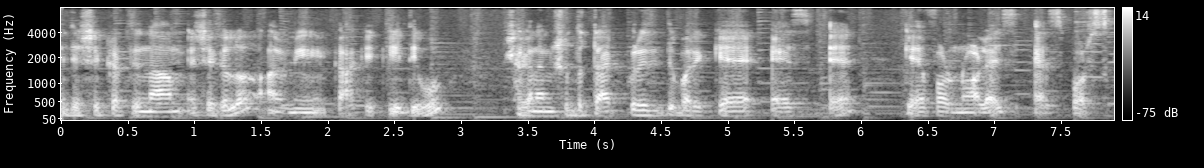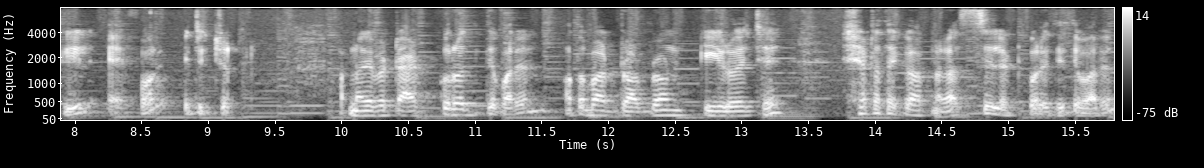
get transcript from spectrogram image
এই যে শিক্ষার্থীর নাম এসে গেল, আমি কাকে কি দিব? সেখানে আমি শুধু টাইপ করে দিতে পারি K S A K for knowledge S for skill A for attitude আপনারা এবার টাইপ করে দিতে পারেন, অথবা ড্রপডাউন কি রয়েছে, সেটা থেকে আপনারা সিলেক্ট করে দিতে পারেন।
